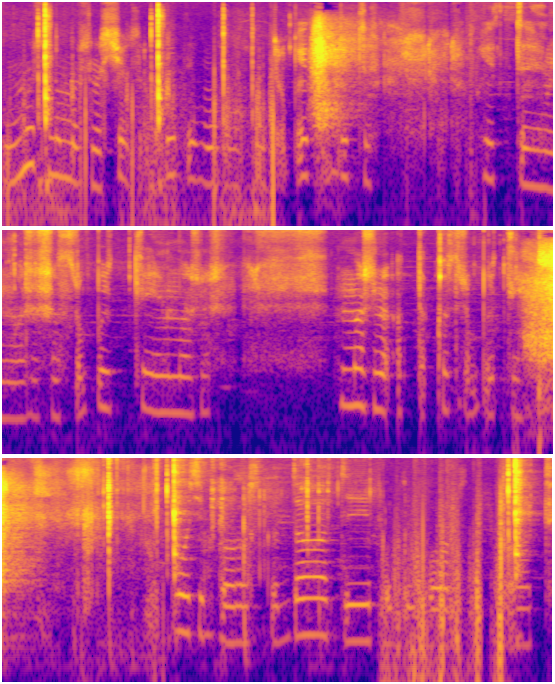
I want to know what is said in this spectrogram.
Можна, можна ще зробити, можна зробити, робити, робити, може що зробити, може, можна отако зробити. Потім порозкидати, потім порозкидати.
